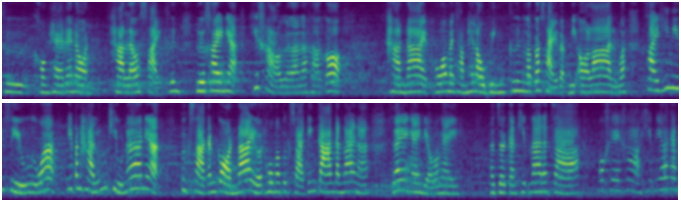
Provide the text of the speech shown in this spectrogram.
คือของแท้แน่นอนทานแล้วใสขึ้น หรือใครเนี่ยที่ขาวอยู่แล้วนะคะ ก็ทานได้ เพราะว่ามันทำให้เราวิงขึ้น แล้วก็ใสแบบมีออร่าหรือว่าใครที่มีสิวหรือว่ามีปัญหาเรื่องผิวหน้าเนี่ยปรึกษากันก่อนได้หรือโทรมาปรึกษากิ้งกางกันได้นะ และยังไงเดี๋ยวว่าไงเราเจอกันคลิปหน้านะจ๊ะ โอเคค่ะ คลิปนี้แล้วกัน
